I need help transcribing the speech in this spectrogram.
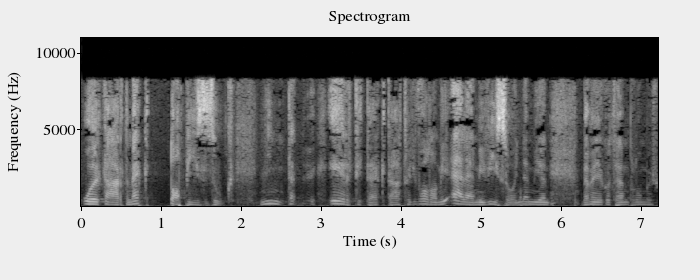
oltárt megtapizzuk. Mint, értitek? Tehát, hogy valami elemi viszony, nem ilyen, bemegyek a templomba, és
